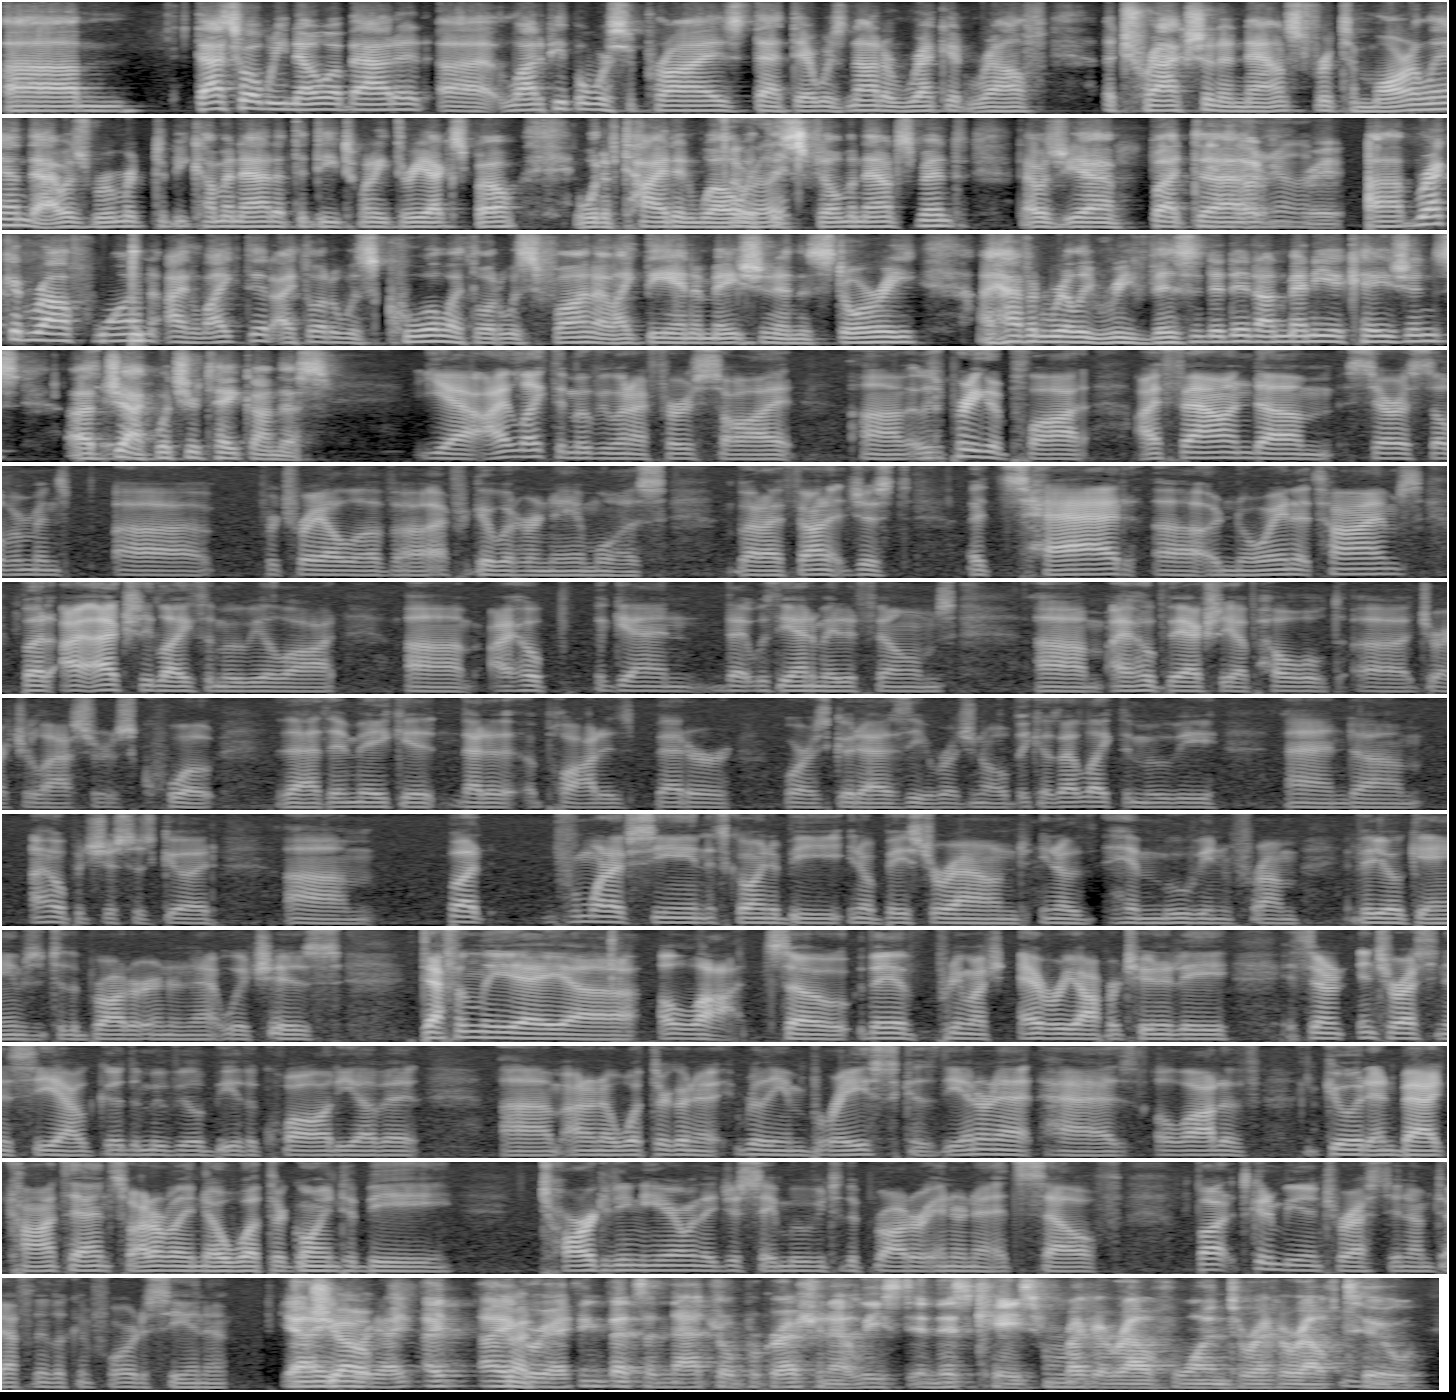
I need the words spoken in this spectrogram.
Um, that's what we know about it. Uh, a lot of people were surprised that there was not a Wreck It Ralph attraction announced for Tomorrowland. That was rumored to be coming out at the D23 Expo. It would have tied in well Oh, with really? this film announcement. That was, yeah. But That uh, would be great. uh, Wreck It Ralph 1, I liked it. I thought it was cool. I thought it was fun. I liked the animation and the story. I haven't really revisited it on many occasions. Uh, Jack, what's your take on this? Yeah, I liked the movie when I first saw it. Um, it was a pretty good plot. I found um, Sarah Silverman's uh, portrayal of uh, I forget what her name was, but I found it just a tad uh, annoying at times. But I actually liked the movie a lot. Um, I hope again that with the animated films, um, I hope they actually uphold uh, director Lasseter's quote that they make it that a, plot is better or as good as the original because I like the movie and um, I hope it's just as good. Um, but from what I've seen, it's going to be you know based around you know him moving from video games into the broader internet, which is definitely a uh, a lot. So they have pretty much every opportunity. It's interesting to see how good the movie will be, the quality of it. Um, I don't know what they're going to really embrace because the internet has a lot of good and bad content. So I don't really know what they're going to be targeting here when they just say moving to the broader internet itself. But it's going to be interesting. I'm definitely looking forward to seeing it. Yeah, I Joe- agree. I, I, I agree. I think that's a natural progression, at least in this case, from Wreck-It Ralph 1 to Wreck-It Ralph 2.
